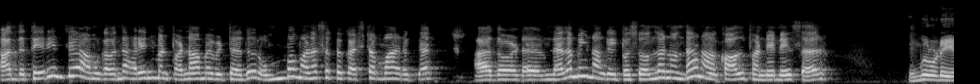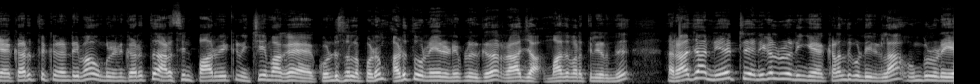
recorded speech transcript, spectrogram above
அந்த தெரிஞ்சு அவங்க வந்து அரேஞ்ச்மெண்ட் பண்ணாம விட்டது ரொம்ப மனசுக்கு கஷ்டமா இருக்கு. அதோட நிலைமை நாங்க இப்ப சொல்லணும் தான் நான் கால் பண்ணேனே சார் உங்களுடைய கருத்துக்கு நன்றிமா உங்களின் கருத்து அரசின் பார்வைக்கு நிச்சயமாக கொண்டு செல்லப்படும். அடுத்து ஒரு நேர இணைப்பில் இருக்கிறார் ராஜா மாதவரத்திலிருந்து. ராஜா நேற்று நிகழ்வில் நீங்கள் கலந்து கொண்டீர்களா? உங்களுடைய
